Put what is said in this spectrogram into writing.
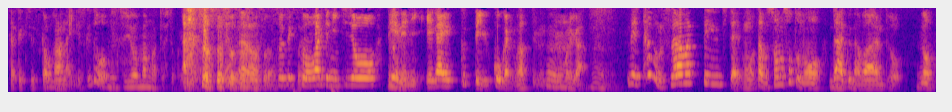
が適切か？わからないんですけど、日常漫画としてもいいあ そうそうそうそうそう。それでこう割と日常を丁寧に描くっていう効果にもなってるんですよ、うん。これが。うん。で多分スワマっていう自体も多分その外のダークなワールドの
